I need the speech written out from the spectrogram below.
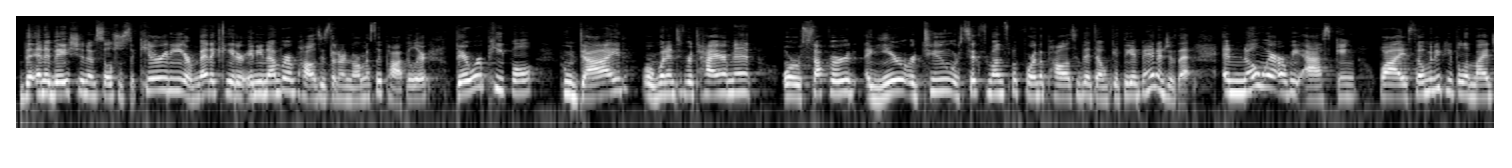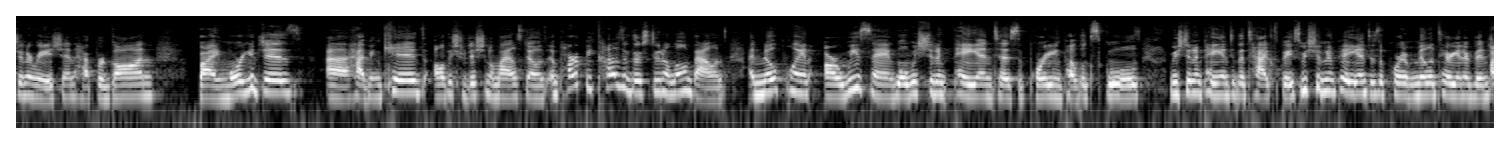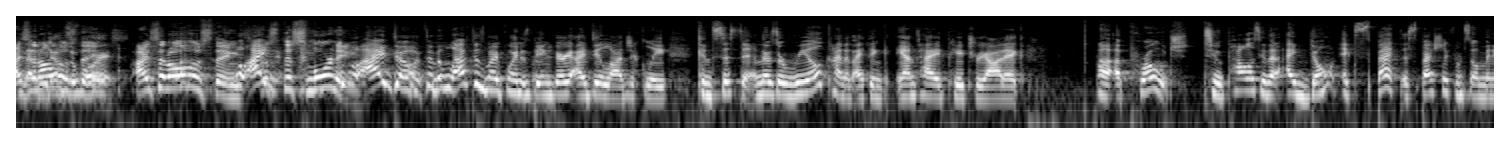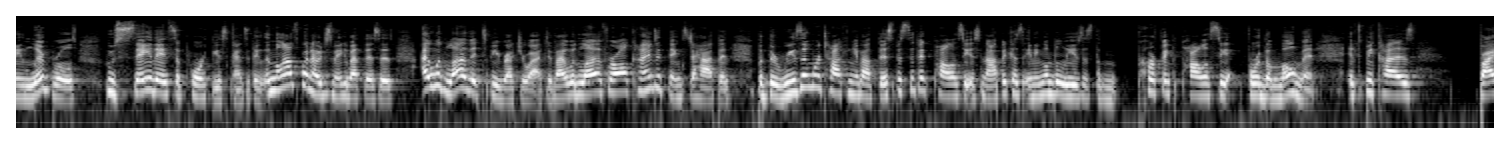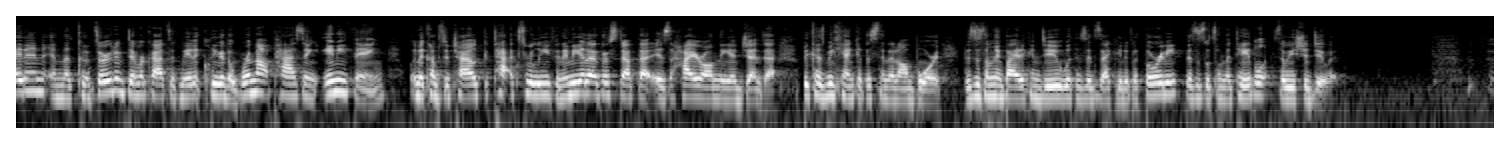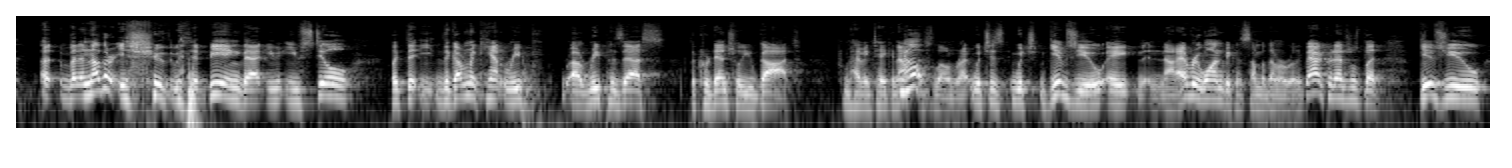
the innovation of Social Security or Medicaid or any number of policies that are enormously popular, there were people who died or went into retirement or suffered a year or two or six months before the policy that don't get the advantage of that. And nowhere are we asking why so many people in my generation have forgone buying mortgages, uh, having kids, all these traditional milestones, in part because of their student loan balance. At no point are we saying, well, we shouldn't pay into supporting public schools, we shouldn't pay into the tax base, we shouldn't pay into support of military intervention. I said all those support. things. I said all those things Well, I- this morning. Well, I don't. So the left is my point is being very ideologically consistent, and there's a real kind of I think anti-patriotic. Uh, approach to policy that I don't expect, especially from so many liberals who say they support these kinds of things. And the last point I would just make about this is I would love it to be retroactive. I would love for all kinds of things to happen. But the reason we're talking about this specific policy is not because anyone believes it's the perfect policy for the moment. It's because Biden and the conservative Democrats have made it clear that we're not passing anything when it comes to child tax relief and any other stuff that is higher on the agenda because we can't get the Senate on board. This is something Biden can do with his executive authority. This is what's on the table, so he should do it. Uh, but another issue with it being that you, you still like the, the government can't re, uh, repossess the credential you got from having taken out No. this loan, right? Which is which gives you a not everyone because some of them are really bad credentials, but gives you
